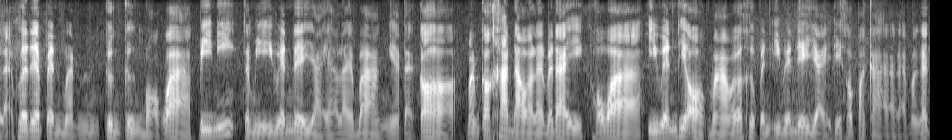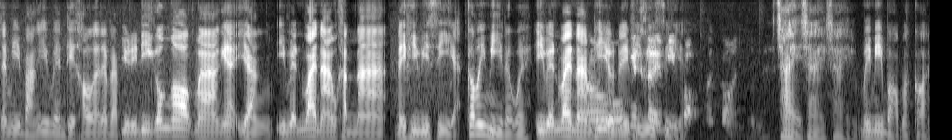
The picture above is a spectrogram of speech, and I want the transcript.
แหละ เพื่อที่จะเป็นเหมือนกึ่งกึ่งๆบอกว่าปีนี้จะมีอีเวนต์ใหญ่ๆอะไรบ้างเงี้ยแต่ก็มันก็คาดเดาอะไรไม่ได้อีก เพราะว่าอีเวนต์ที่ออกมามันก็คือเป็นอีเวนต์ใหญ่ๆที่เขาประกาศอะไรมันก็จะมีบางอีเวนต์ที่เขาก็จะแบบอยู่ดีๆก็งอกมาเงี้ยอย่างอีเวนต์ว่ายน้ำคันนาใน PV4 อะก็ไม่มีนะเว้ยอีเวนต์ว่ายน้ำที่อยู่ใน PV4 ใช่ไหมใช่ใช่ใช่ไม่มีบอกมาก่อน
